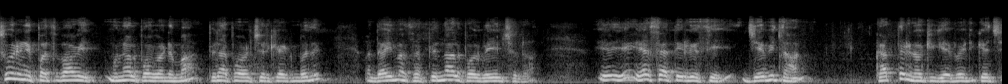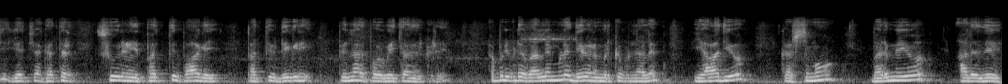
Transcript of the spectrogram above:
சூரியனை பத்து பாகை முன்னால் போக வேண்டுமா? பின்னால் போக சொல்லி கேட்கும்போது அந்த ஐமாசம் பின்னால் போக வைன்னு சொல்கிறான் ஏசா தீர்க்கசி ஜெபித்தான். கத்தரை நோக்கி கே- கத்தர் சூரியனை பத்து பாகை பத்து டிகிரி பின்னால் போக வைத்தான் இருக்கிறது அப்படிப்பட்ட வல்லமுள்ள தேவனம் இருக்கப்பட்டனால வியாதியோ கஷ்டமோ வறுமையோ அல்லது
